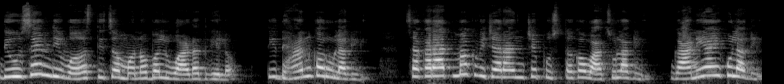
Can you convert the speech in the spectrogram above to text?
दिवसेंदिवस तिचं मनोबल वाढत गेलं. ती ध्यान करू लागली. सकारात्मक विचारांचे पुस्तकं वाचू लागली. गाणी ऐकू लागली.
